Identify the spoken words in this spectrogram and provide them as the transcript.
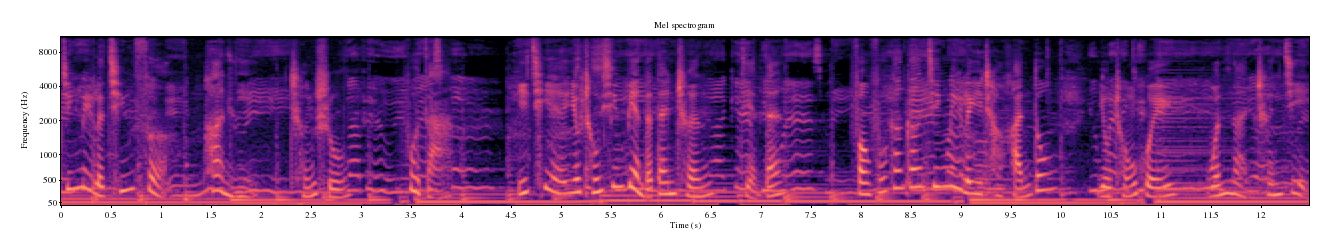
经历了青涩、叛逆、成熟、复杂，一切又重新变得单纯、简单，仿佛刚刚经历了一场寒冬，又重回温暖春季。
